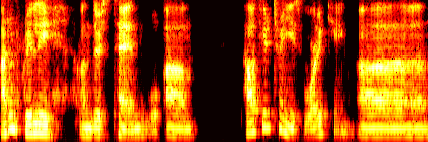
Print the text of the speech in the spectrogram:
I don't really understand um, how filtering is working. Uh,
